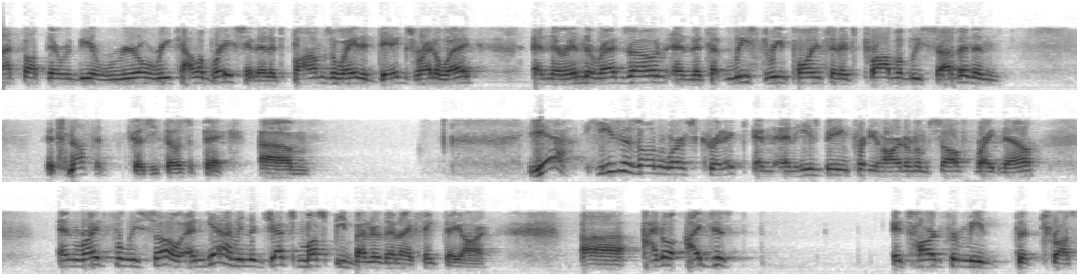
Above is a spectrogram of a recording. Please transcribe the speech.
I thought there would be a real recalibration. And it's bombs away to Diggs right away. And they're in the red zone, and it's at least three points, and it's probably seven, and it's nothing because he throws a pick. Um, yeah, he's his own worst critic, and and he's being pretty hard on himself right now, and rightfully so. And yeah, I mean the Jets must be better than I think they are. Uh, I don't. I just. It's hard for me to trust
